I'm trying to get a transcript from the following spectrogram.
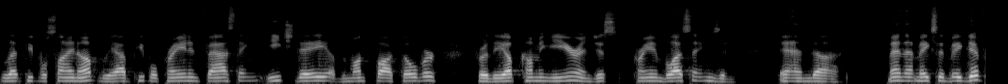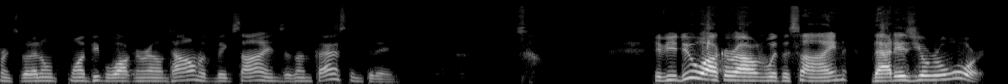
let people sign up. We have people praying and fasting each day of the month of October for the upcoming year and just praying blessings and and uh, man, that makes a big difference. But I don't want people walking around town with big signs as I'm fasting today. So, if you do walk around with a sign, that is your reward.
